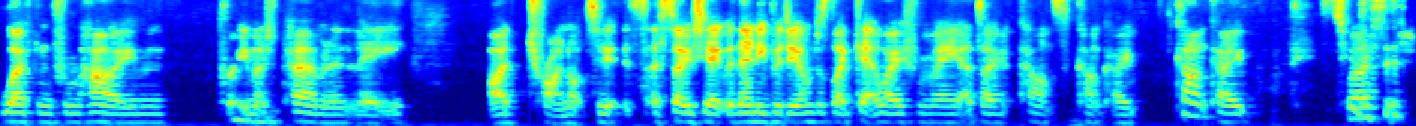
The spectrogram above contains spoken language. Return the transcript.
working from home pretty mm. much permanently. I try not to associate with anybody. I'm just like, get away from me. I don't can't can't cope. Can't cope. It's too well, it's, it's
